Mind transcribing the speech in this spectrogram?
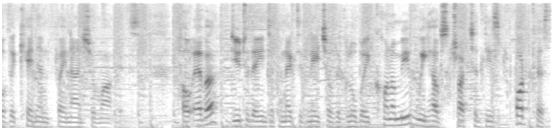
of the Kenyan financial markets. However, due to the interconnected nature of the global economy, we have structured this podcast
